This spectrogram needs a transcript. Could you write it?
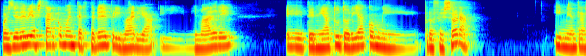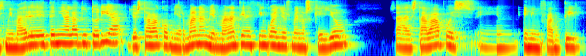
Pues yo debía estar como en tercero de primaria y mi madre eh, tenía tutoría con mi profesora. Y mientras mi madre tenía la tutoría, yo estaba con mi hermana. Mi hermana tiene cinco años menos que yo. O sea, estaba pues en, en infantil.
